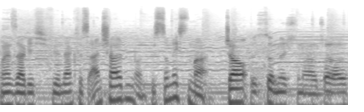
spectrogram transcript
Und dann sage ich vielen Dank fürs Einschalten und bis zum nächsten Mal. Ciao. Bis zum nächsten Mal. Ciao.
